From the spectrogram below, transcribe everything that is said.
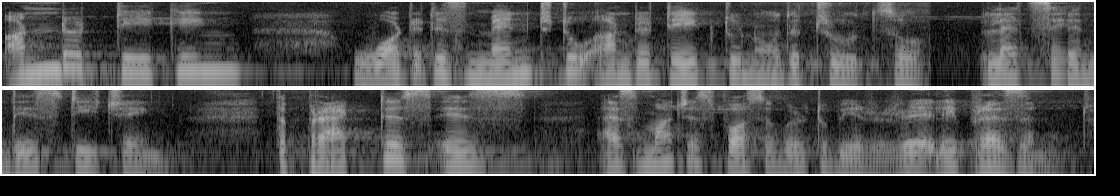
undertaking what it is meant to undertake to know the truth. So, let's say in this teaching, the practice is as much as possible to be really present.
